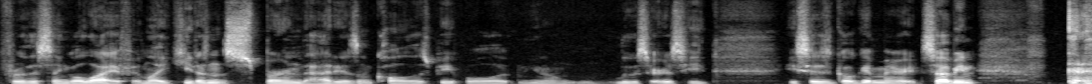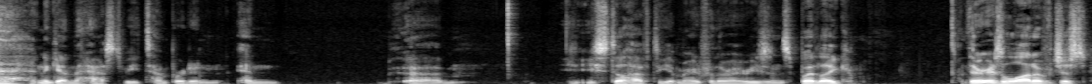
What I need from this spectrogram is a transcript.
for the single life and like he doesn't spurn that he doesn't call those people you know losers he he says go get married so i mean and again that has to be tempered and and um you you still have to get married for the right reasons but like there is a lot of just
